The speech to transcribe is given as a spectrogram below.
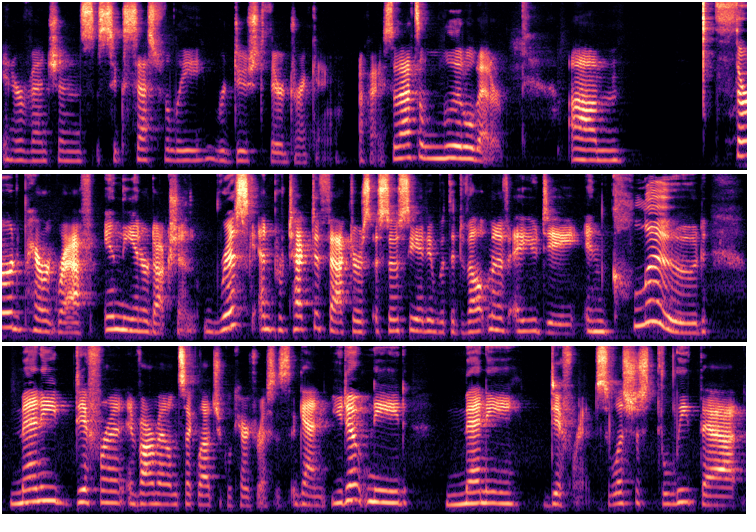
interventions successfully reduced their drinking. Okay, so that's a little better. Um, third paragraph in the introduction. Risk and protective factors associated with the development of AUD include many different environmental and psychological characteristics. Again, you don't need many different. So let's just delete that,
